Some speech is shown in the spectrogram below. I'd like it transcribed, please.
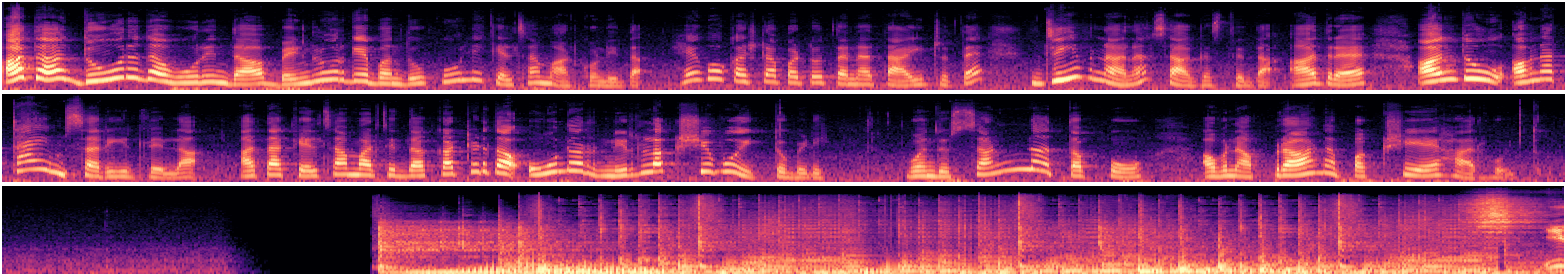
ಆತ ದೂರದ ಊರಿಂದ ಬೆಂಗಳೂರಿಗೆ ಬಂದು ಕೂಲಿ ಕೆಲಸ ಮಾಡ್ಕೊಂಡಿದ್ದ. ಹೇಗೋ ಕಷ್ಟಪಟ್ಟು ತನ್ನ ತಾಯಿ ಜೊತೆ ಜೀವನಾನ ಸಾಗಿಸ್ತಿದ್ದ. ಆದರೆ ಅಂದು ಅವನ ಟೈಮ್ ಸರಿ ಇರಲಿಲ್ಲ. ಆತ ಕೆಲಸ ಮಾಡ್ತಿದ್ದ ಕಟ್ಟಡದ ಓನರ್ ನಿರ್ಲಕ್ಷ್ಯವೂ ಇತ್ತು ಬಿಡಿ. ಒಂದು ಸಣ್ಣ ತಪ್ಪು ಅವನ ಪ್ರಾಣ ಪಕ್ಷಿಯೇ ಹಾರಿಹೋಯ್ತು ಈ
